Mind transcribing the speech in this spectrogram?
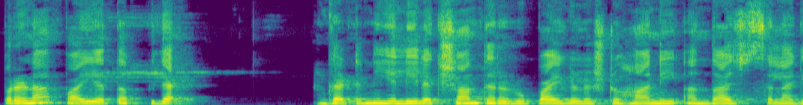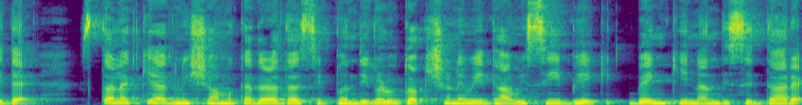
ಪ್ರಾಣಾಪಾಯ ತಪ್ಪಿದೆ. ಘಟನೆಯಲ್ಲಿ ಲಕ್ಷಾಂತರ ರೂಪಾಯಿಗಳಷ್ಟು ಹಾನಿ ಅಂದಾಜಿಸಲಾಗಿದೆ. ಸ್ಥಳಕ್ಕೆ ಅಗ್ನಿಶಾಮಕ ದಳದ ಸಿಬ್ಬಂದಿಗಳು ತಕ್ಷಣವೇ ಧಾವಿಸಿ ಬೆಂಕಿ ನಂದಿಸಿದ್ದಾರೆ.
